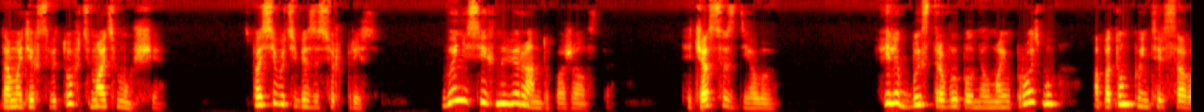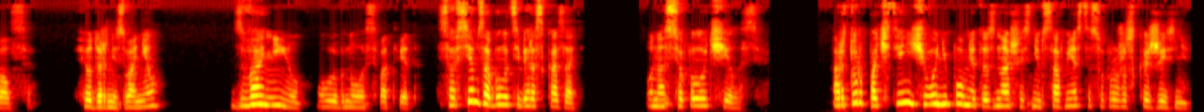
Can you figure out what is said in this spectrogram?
Там этих цветов тьма тьмущая. Спасибо тебе за сюрприз. Вынеси их на веранду, пожалуйста. Сейчас все сделаю. Филипп быстро выполнил мою просьбу, а потом поинтересовался. Федор не звонил? Звонил, улыбнулась в ответ. Совсем забыла тебе рассказать. У нас все получилось. Артур почти ничего не помнит из нашей с ним совместной супружеской жизни.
